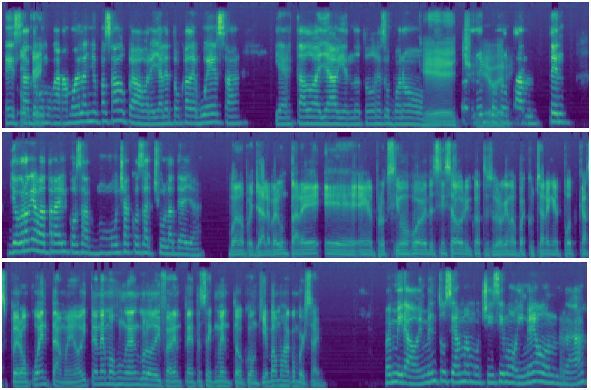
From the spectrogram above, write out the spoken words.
exacto, como ganamos el año pasado, pues ahora ella le toca de huesa y ha estado allá viendo todos esos buenos. Qué. Yo creo que va a traer cosas, muchas cosas chulas de allá. Bueno, pues ya le preguntaré eh, en el próximo jueves de Ciencia Boricua. Estoy seguro que nos va a escuchar en el podcast. Pero cuéntame, hoy tenemos un ángulo diferente en este segmento. ¿Con quién vamos a conversar? Pues mira, hoy me entusiasma muchísimo y me honra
